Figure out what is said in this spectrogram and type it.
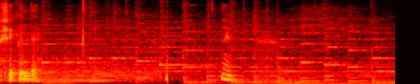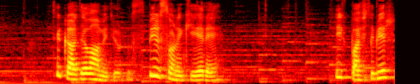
bu şekilde. Tekrar devam ediyoruz. Bir sonraki yere ilk başta bir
